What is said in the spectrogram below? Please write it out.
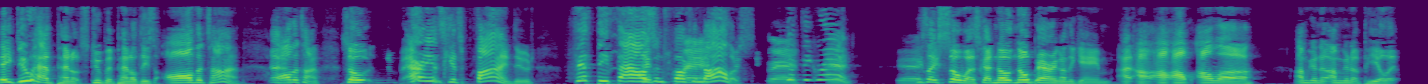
they do have penal- stupid penalties all the time, Yeah. all the time. So Arians gets fined, dude, fifty thousand fucking grand, dollars, 50 grand. fifty grand. Yeah. He's like, so what? It's got no no bearing on the game. I, I'll I'll I'll uh I'm gonna I'm gonna appeal it.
